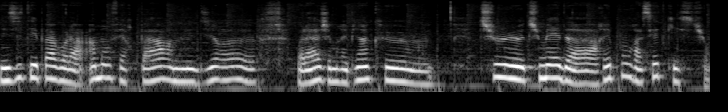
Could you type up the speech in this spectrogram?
N'hésitez pas voilà, à m'en faire part, à me le dire. Euh, voilà, j'aimerais bien que tu, m'aides à répondre à cette question.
